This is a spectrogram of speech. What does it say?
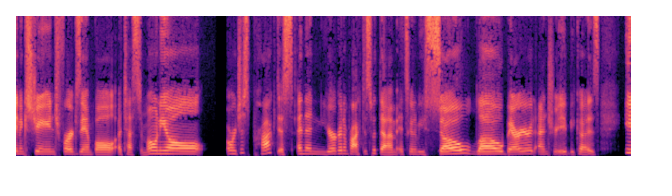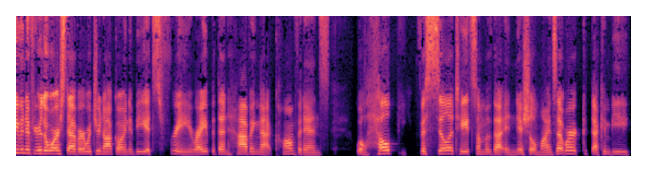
in exchange, for example, a testimonial or just practice. And then you're going to practice with them. It's going to be so low barrier to entry because even if you're the worst ever, which you're not going to be, it's free, right? But then having that confidence will help facilitate some of that initial mindset work that can be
